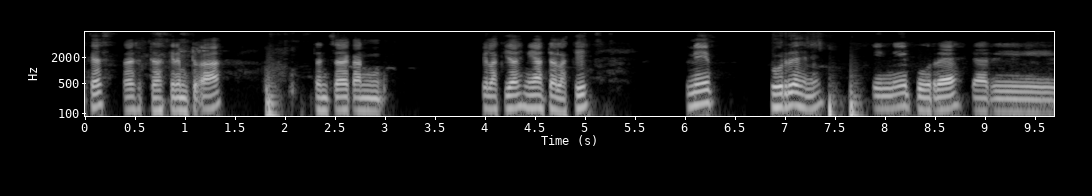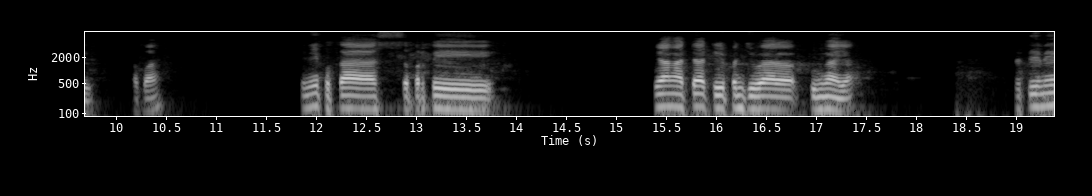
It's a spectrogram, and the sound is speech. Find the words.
guys, saya sudah kirim doa dan saya akan pilih lagi ya. Ini ada lagi. Ini bureh ini. Ini bureh dari apa? Ini bekas seperti yang ada di penjual bunga ya jadi ini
